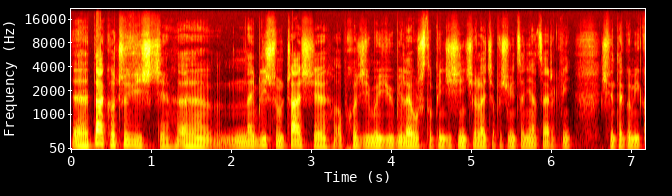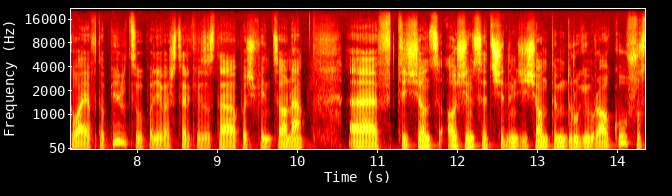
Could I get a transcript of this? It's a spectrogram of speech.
E, tak, oczywiście. E, w najbliższym czasie obchodzimy jubileusz 150-lecia poświęcenia cerkwi świętego Mikołaja w Topilcu, ponieważ cerkiew została poświęcona e, w 1872 roku, 6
